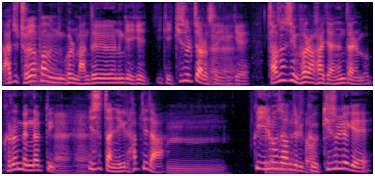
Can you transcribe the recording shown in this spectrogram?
아주 조잡한 어. 걸 만드는 게 이게 이게 기술자로서 네. 이게 자존심이 허락하지 않는다는 뭐 그런 맥락도 네. 있었다는 얘기를 합니다. 음. 그 일본 사람들이 그 기술력에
